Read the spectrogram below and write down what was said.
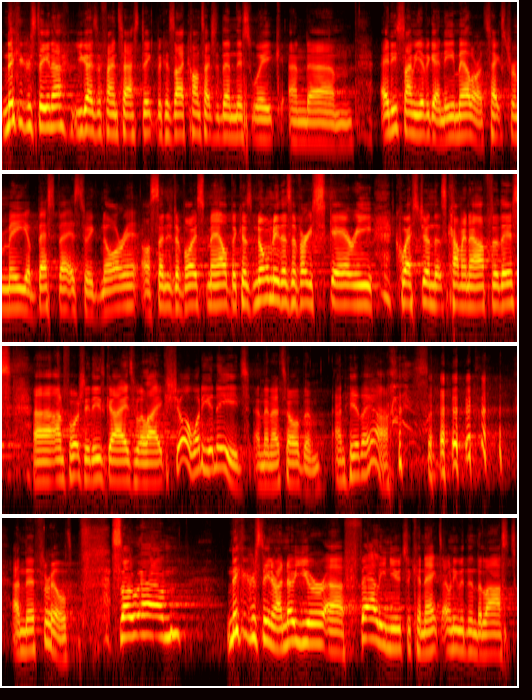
Nick and Christina, you guys are fantastic because I contacted them this week. And um, anytime you ever get an email or a text from me, your best bet is to ignore it or send it to voicemail because normally there's a very scary question that's coming after this. Uh, unfortunately, these guys were like, sure, what do you need? And then I told them, and here they are. and they're thrilled. So, um, Nick and Christina, I know you're uh, fairly new to Connect, only within the last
